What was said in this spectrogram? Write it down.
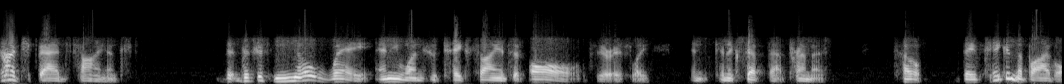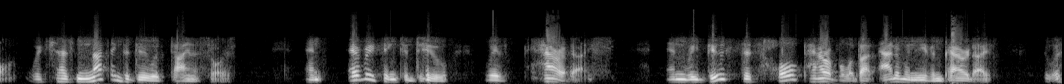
such bad science. There's just no way anyone who takes science at all seriously can, can accept that premise. So they've taken the Bible, which has nothing to do with dinosaurs, and everything to do with paradise, and reduced this whole parable about Adam and Eve in paradise it was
